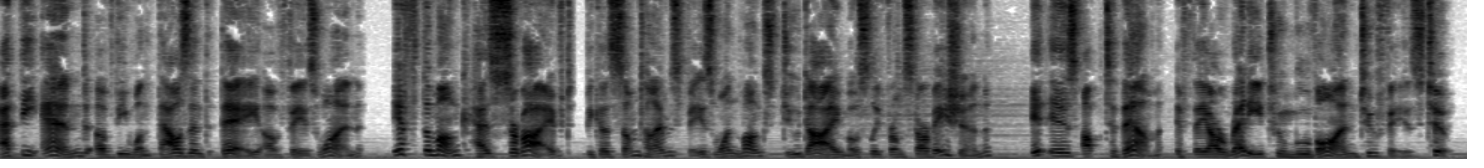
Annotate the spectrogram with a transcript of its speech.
At the end of the 1000th day of phase 1, if the monk has survived, because sometimes phase 1 monks do die mostly from starvation, it is up to them if they are ready to move on to phase 2.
